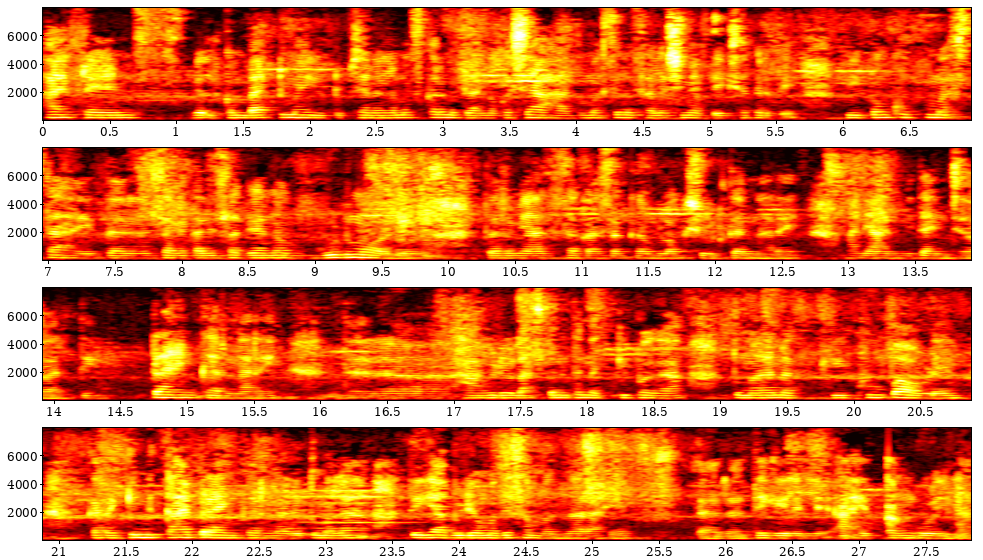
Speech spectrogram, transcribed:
Hi friends welcome back to my YouTube channel. नमस्कार मित्रांनो कसे आहात? मस्त असाल अशी मी अपेक्षा करते. मी पण खूप मस्त आहे. तर सगळ्यात आधी सगळ्यांना गुड मॉर्निंग तर मी आज सकाळ सकाळ ब्लॉग शूट करणार आहे आणि आज मी त्यांच्यावरती प्रँक करणार आहे. तर हा व्हिडिओ लास्टपर्यंत नक्की बघा. तुम्हाला नक्की खूप आवडेल. कारण की मी काय प्रँक करणार आहे तुम्हाला ते या व्हिडिओमध्ये समजणार आहे. तर ते गेलेले आहेत आंघोळीला.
